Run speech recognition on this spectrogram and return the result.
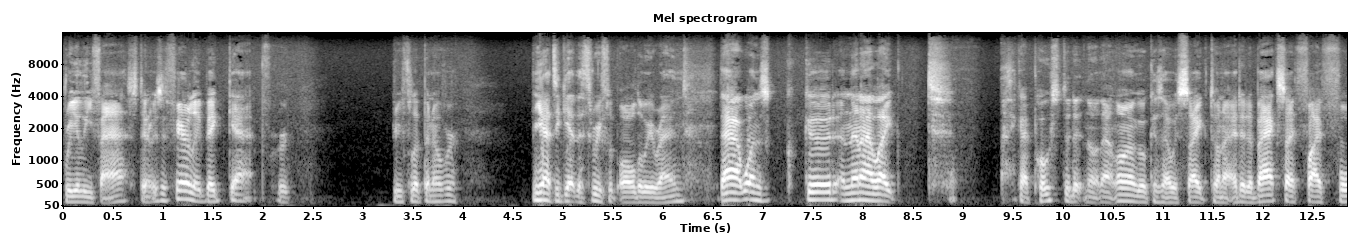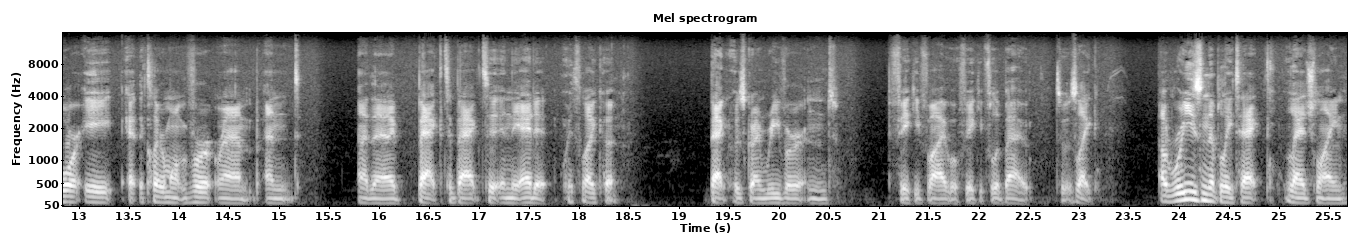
really fast and it was a fairly big gap for three flipping over. You had to get the three flip all the way around. That one's good and then i liked i think i posted it not that long ago because i was psyched on it. I did a backside 548 at the claremont vert ramp and and then i back to back to in the edit with like a back nose grind revert and fakey 5 or fakey flip out. So it was like a reasonably tech ledge line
